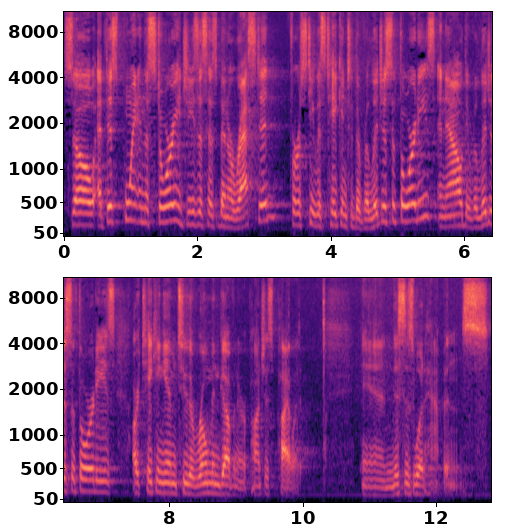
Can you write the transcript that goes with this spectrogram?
so at this point in the story, Jesus has been arrested. First, he was taken to the religious authorities, and now the religious authorities are taking him to the Roman governor, Pontius Pilate. And this is what happens.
